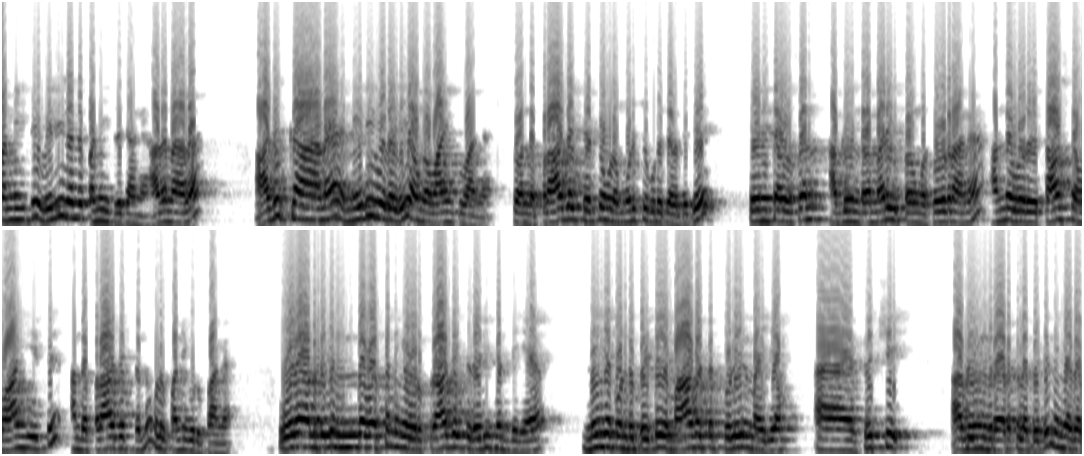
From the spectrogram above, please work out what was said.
பண்ணிக்கிட்டு வெளியில இருந்து பண்ணிட்டு இருக்காங்க. அதனால அதுக்கான நிதி உதவி அவங்க வாங்கிக்குவாங்க. ஸோ அந்த ப்ராஜெக்ட் எடுத்து உங்களுக்கு முடிச்சு கொடுக்கறதுக்கு டென் தௌசண்ட் அப்படின்ற மாதிரி இப்போ அவங்க சொல்றாங்க. அந்த ஒரு காஸ்ட்டை வாங்கிட்டு அந்த ப்ராஜெக்ட் வந்து உங்களுக்கு பண்ணி கொடுப்பாங்க. உதாரணத்துக்கு இந்த வருஷம் நீங்க ஒரு ப்ராஜெக்ட் ரெடி பண்ணிட்டீங்க. நீங்க கொண்டு போயிட்டு மாவட்ட தொழில் மையம் திருச்சி அப்படிங்கிற இடத்துல போயிட்டு நீங்க அந்த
